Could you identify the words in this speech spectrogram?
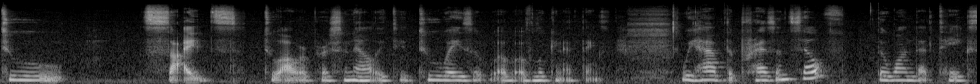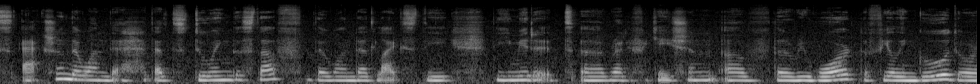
two sides to our personality, two ways of, of, of looking at things. We have the present self, the one that takes action, the one that that's doing the stuff, the one that likes the the immediate uh, gratification of the reward, the feeling good or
